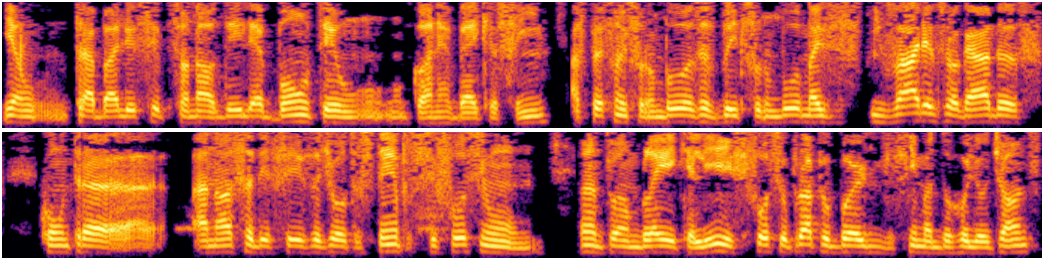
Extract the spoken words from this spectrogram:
e é um trabalho excepcional dele. É bom ter um, um cornerback assim. As pressões foram boas, as blitz foram boas, mas em várias jogadas contra a nossa defesa de outros tempos, se fosse um Antoine Blake ali, se fosse o próprio Burns em cima do Julio Jones,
